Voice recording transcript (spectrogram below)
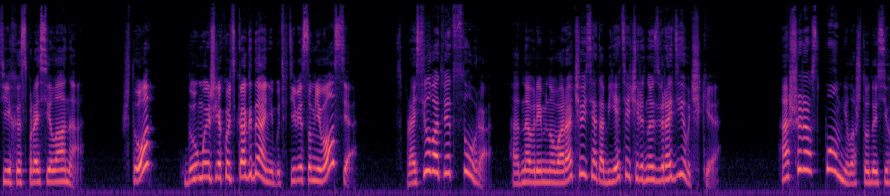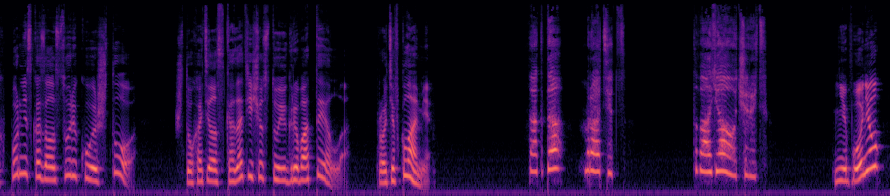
Тихо спросила она. «Что? Думаешь, я хоть когда-нибудь в тебе сомневался?» Спросил в ответ Сора, одновременно уворачиваясь от объятия очередной зверодевочки. Ашира вспомнила, что до сих пор не сказала Соре кое-что, что хотела сказать еще с той игры в Отелло против Клами. «Тогда, братец, твоя очередь». «Не понял?»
